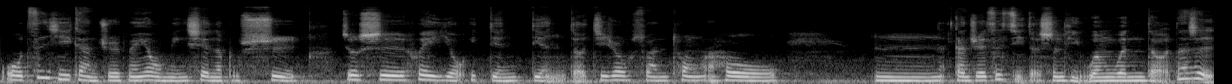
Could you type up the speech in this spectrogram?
我自己感觉没有明显的不适，就是会有一点点的肌肉酸痛，然后，嗯，感觉自己的身体温温的，但是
